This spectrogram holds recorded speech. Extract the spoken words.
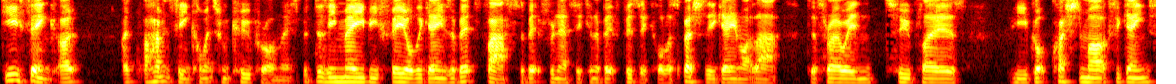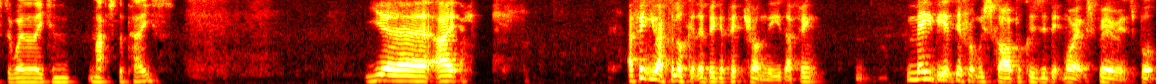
Do you think I, I, I haven't seen comments from Cooper on this, but does he maybe feel the game's a bit fast, a bit frenetic, and a bit physical, especially a game like that, to throw in two players you've got question marks against whether they can match the pace? Yeah, I I think you have to look at the bigger picture on these. I think maybe a different with Scar because he's a bit more experienced, but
